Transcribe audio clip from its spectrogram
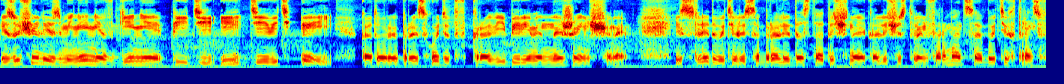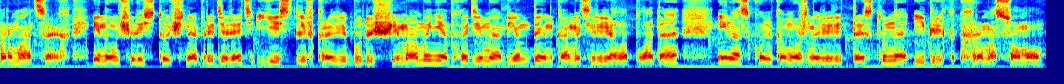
изучили изменения в гене PDE9A, которые происходят в крови беременной женщины. Исследователи собрали достаточное количество информации об этих трансформациях и научились точно определять, есть ли в крови будущей мамы необходимый объем ДНК материала плода и насколько можно можно тесту на Y-хромосому.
